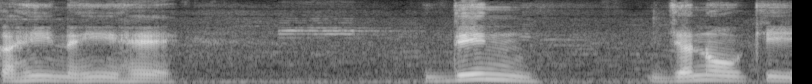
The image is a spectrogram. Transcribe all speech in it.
कहीं नहीं है दिन जनों की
